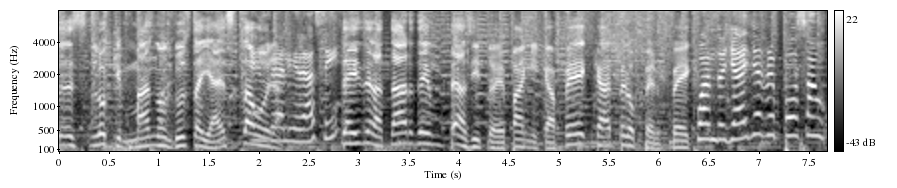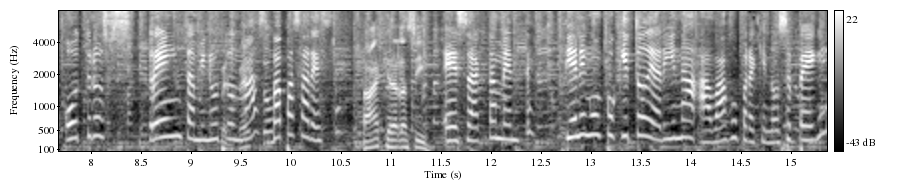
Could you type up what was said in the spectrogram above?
es lo que más nos gusta y a esta En hora. realidad, sí. 6 de la tarde, un pedacito de pan y café, cae pero perfecto. Cuando ya ellas reposan otros 30 minutos Perfecto. más, va a pasar esto. Va a quedar así. Exactamente. Tienen un poquito de harina abajo para que no se peguen.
